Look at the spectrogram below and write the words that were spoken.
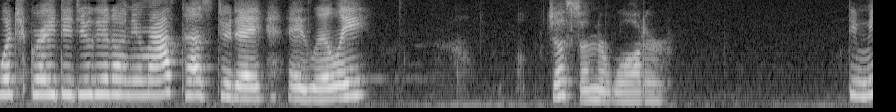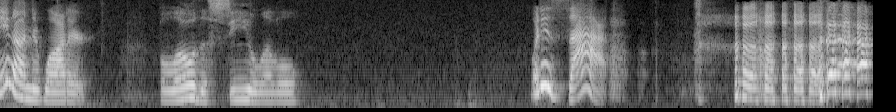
Which grade did you get on your math test today, hey Lily? Just underwater. What do you mean underwater? Below the sea level. What is that?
